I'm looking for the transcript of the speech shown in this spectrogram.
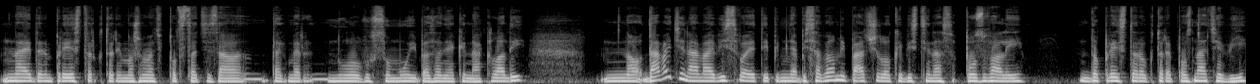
na jeden priestor, ktorý môžeme mať v podstate za takmer nulovú sumu, iba za nejaké náklady. No, dávajte nám aj vy svoje tipy. Mňa by sa veľmi páčilo, keby ste nás pozvali do priestorov, ktoré poznáte vy.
